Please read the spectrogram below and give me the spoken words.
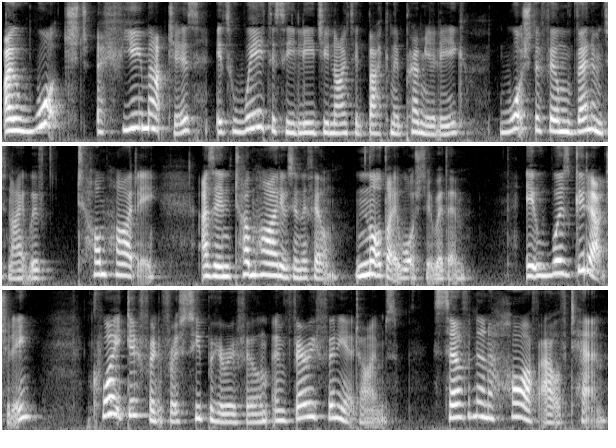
I watched a few matches. It's weird to see Leeds United back in the Premier League. Watched the film Venom tonight with Tom Hardy, as in Tom Hardy was in the film, not that I watched it with him. It was good actually, quite different for a superhero film and very funny at times. Seven and a half out of ten.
